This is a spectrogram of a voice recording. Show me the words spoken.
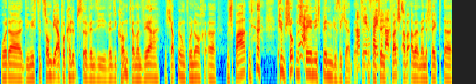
oder die nächste Zombie-Apokalypse, wenn sie, wenn sie kommt, ja, man wäre, ich habe irgendwo noch äh, einen Spaten im Schuppen Ja. stehen, ich bin gesichert. Auf jeden ist Fall natürlich gewappnet. Quatsch, aber, aber im Endeffekt, äh,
